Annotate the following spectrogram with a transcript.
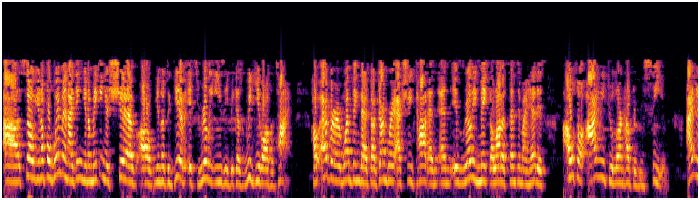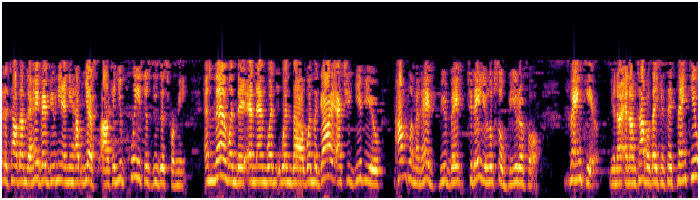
Uh, so, you know, for women, I think, you know, making a shift of, you know, to give, it's really easy because we give all the time. However, one thing that uh, John Gray actually taught and, and it really make a lot of sense in my head is also I need to learn how to receive. I need to tell them that, hey babe, do you need any help? Yes, uh, can you please just do this for me? And then when they, and then when, when the, when the guy actually give you compliment, hey babe, today you look so beautiful. Thank you. You know, and on top of that you can say, thank you,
